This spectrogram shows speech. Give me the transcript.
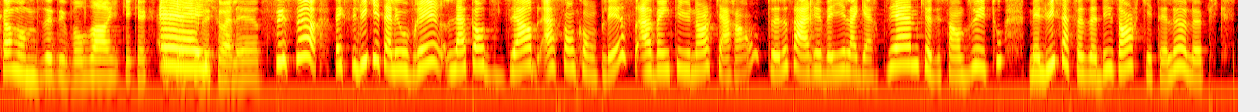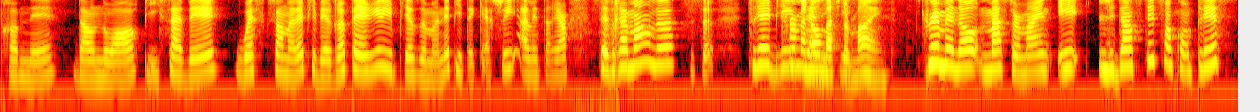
Comme au musée des Beaux-Arts, il y a quelqu'un qui s'était Hey! caché des toilettes. C'est ça! Fait que c'est lui qui est allé ouvrir la porte du diable à son complice à 21h40. Là, ça a réveillé la gardienne qui a descendu et tout. Mais lui, ça faisait des heures qu'il était là, là, puis qu'il se promenait dans le noir, puis il savait où est-ce qu'il s'en allait, puis il avait repéré les pièces de monnaie, puis il était caché à l'intérieur. C'était vraiment, là, c'est ça, très bien Criminal planifié. Mastermind. Criminal Mastermind. Et l'identité de son complice,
